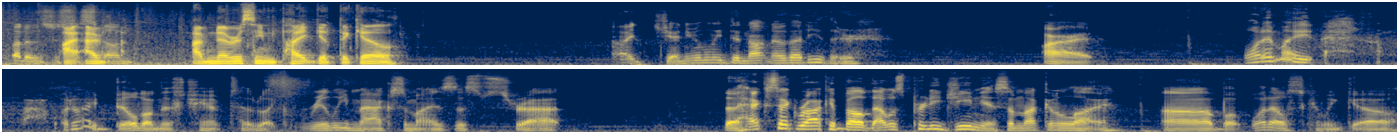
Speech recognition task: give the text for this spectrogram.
Thought it was just a stun. I've I've never seen Pyke get the kill. I genuinely did not know that either. All right. What am I? What do I build on this champ to like really maximize this strat? The Hextech Rocket Belt that was pretty genius. I'm not gonna lie. Uh, but what else can we go?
